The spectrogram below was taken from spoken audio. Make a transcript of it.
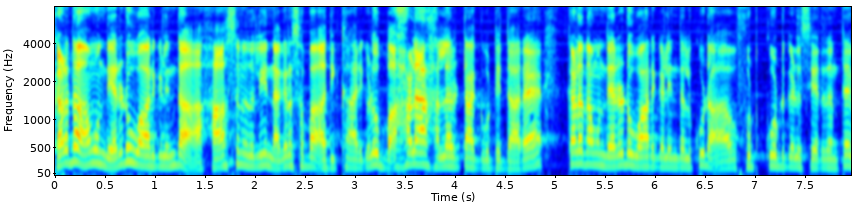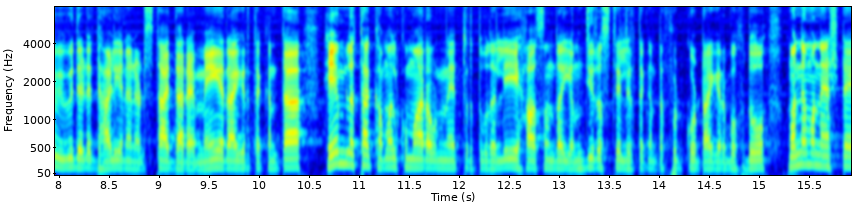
ಕಳೆದ ಒಂದು ಎರಡು ವಾರಗಳಿಂದ ಹಾಸನದಲ್ಲಿ ನಗರಸಭಾ ಅಧಿಕಾರಿಗಳು ಬಹಳ ಅಲರ್ಟ್ ಆಗಿಬಿಟ್ಟಿದ್ದಾರೆ. ಕಳೆದ ಒಂದು ಎರಡು ವಾರಗಳಿಂದಲೂ ಕೂಡ ಫುಡ್ ಕೋರ್ಟ್ಗಳು ಸೇರಿದಂತೆ ವಿವಿಧೆಡೆ ದಾಳಿಯನ್ನು ನಡೆಸ್ತಾ ಇದ್ದಾರೆ. ಮೇಯರ್ ಆಗಿರ್ತಕ್ಕಂಥ ಹೇಮಲತಾ ಕಮಲ್ ಕುಮಾರ್ ಅವರ ನೇತೃತ್ವದಲ್ಲಿ ಹಾಸನದ ಎಂ ಜಿ ರಸ್ತೆಯಲ್ಲಿರ್ತಕ್ಕಂಥ ಫುಡ್ ಕೋರ್ಟ್ ಆಗಿರಬಹುದು. ಮೊನ್ನೆ ಮೊನ್ನೆ ಅಷ್ಟೇ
